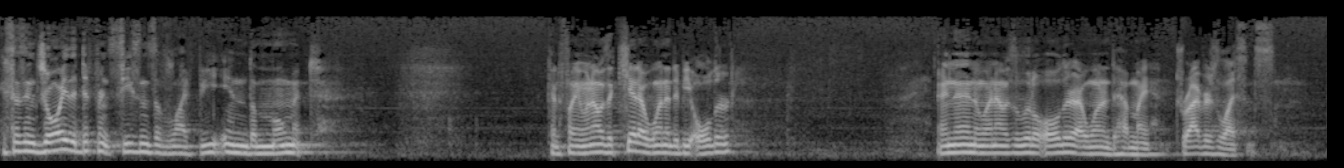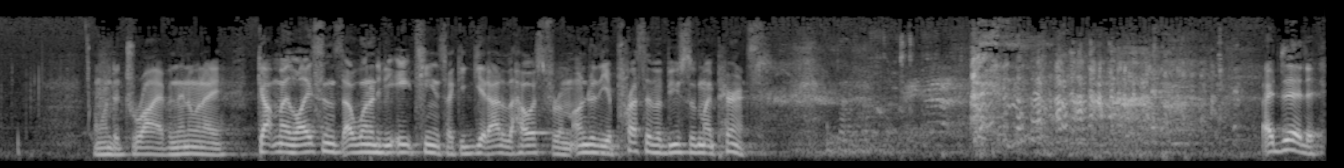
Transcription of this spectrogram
He says, Enjoy the different seasons of life, be in the moment. Kind of funny, when I was a kid, I wanted to be older. And then when I was a little older, I wanted to have my driver's license. I wanted to drive. And then when I got my license, I wanted to be 18 so I could get out of the house from under the oppressive abuse of my parents. I did.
